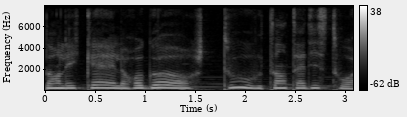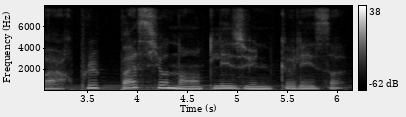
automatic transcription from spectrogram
dans lesquels regorge tout un tas d'histoires plus passionnantes les unes que les autres.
